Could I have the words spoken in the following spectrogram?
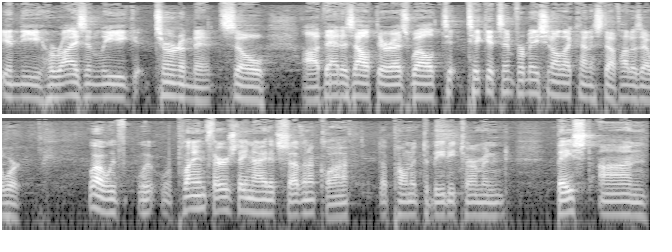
in the Horizon League tournament. So uh, that is out there as well. T- tickets, information, all that kind of stuff. How does that work? Well, we're we're playing Thursday night at seven o'clock. The opponent to be determined, based on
